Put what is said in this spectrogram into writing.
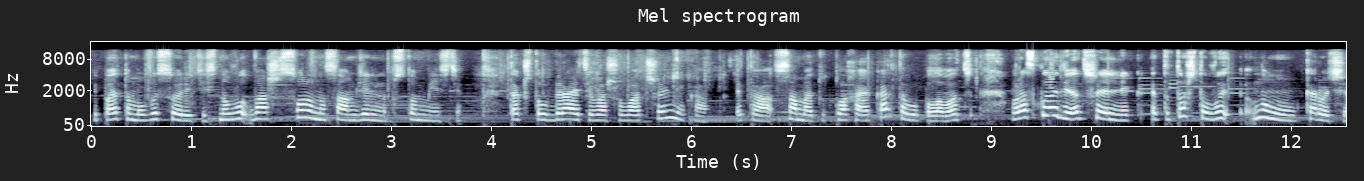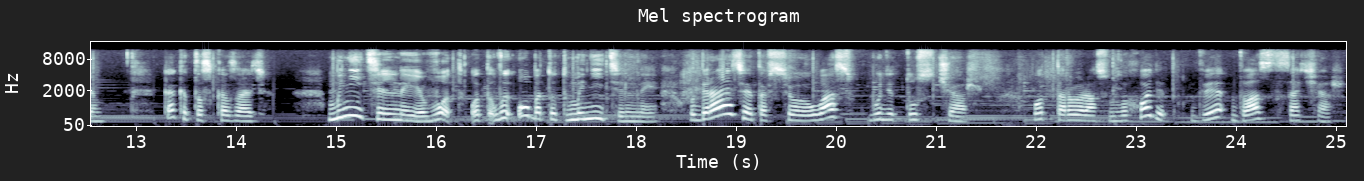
И поэтому вы ссоритесь. Но вы, ваша ссора на самом деле на пустом месте. Так что убирайте вашего отшельника. Это самая тут плохая карта выпала в раскладе отшельник. Это то, что вы, ну, короче, как это сказать? мнительные. Вот, вот вы оба тут мнительные. Убираете это все, у вас будет туз чаш. Вот второй раз он выходит, две, два за чаш.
